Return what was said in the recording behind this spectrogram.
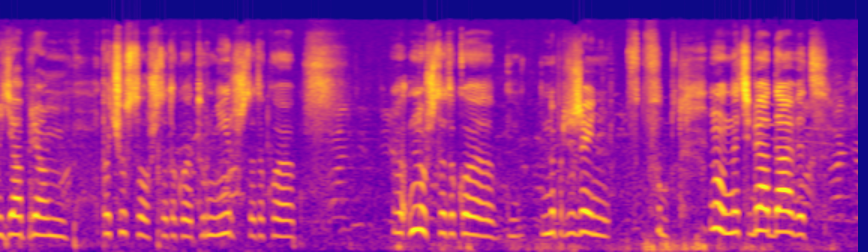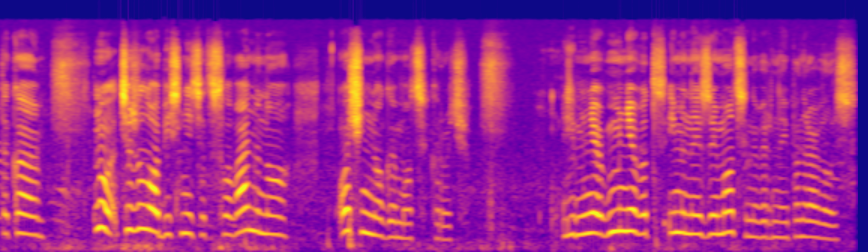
Я прям почувствовала, что такое турнир, что такое, э, ну, что такое напряжение. Ф- фут- Ну, на тебя давит такая, ну, тяжело объяснить это словами, но очень много эмоций, короче. И мне, мне вот именно из-за эмоций, наверное, и понравилось.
